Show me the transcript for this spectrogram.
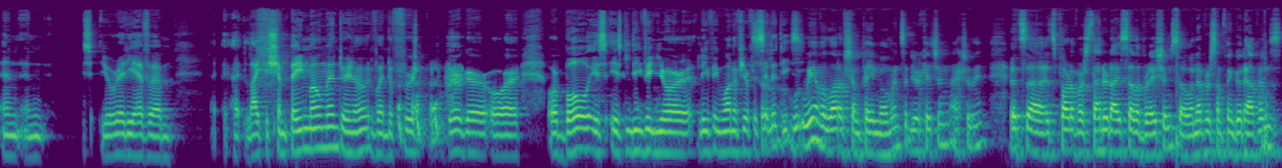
and and you already have um, like a champagne moment, you know, when the first burger or or bowl is is leaving your leaving one of your facilities. So we have a lot of champagne moments at your kitchen. Actually, it's uh, it's part of our standardized celebration. So whenever something good happens,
